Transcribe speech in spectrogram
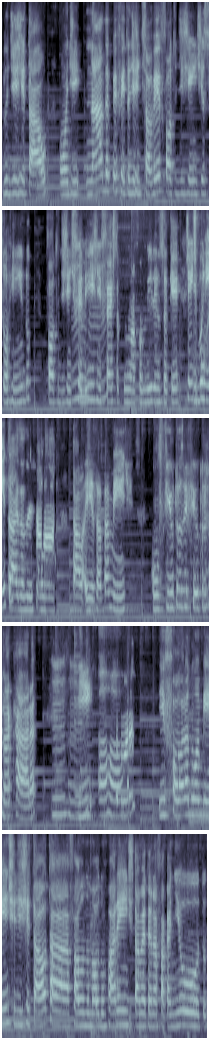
do digital, onde nada é perfeito, onde a gente só vê foto de gente sorrindo, foto de gente feliz, Uhum. em festa com a família, não sei o quê. Gente e bonita. trás, às vezes, tá lá, tá lá, exatamente, com filtros e filtros na cara. Uhum. E fora e fora do ambiente digital tá falando mal de um parente, tá metendo a faca em outro,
